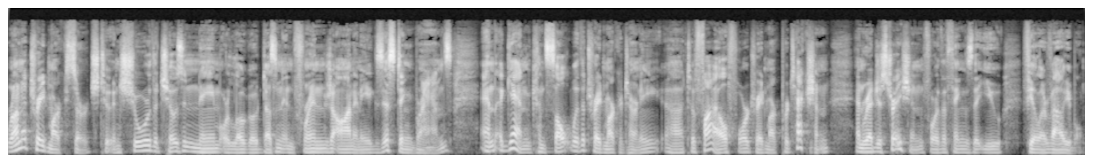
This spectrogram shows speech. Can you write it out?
Run a trademark search to ensure the chosen name or logo doesn't infringe on any existing brands. And again, consult with a trademark attorney uh, to file for trademark protection and registration for the things that you feel are valuable.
